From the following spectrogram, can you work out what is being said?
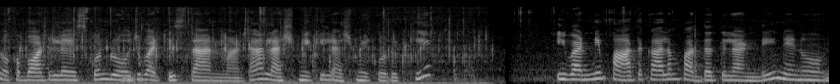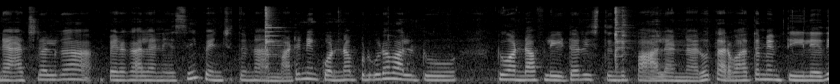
ఒక బాటిల్లో వేసుకొని రోజు పట్టిస్తా అనమాట లక్ష్మికి లక్ష్మి కొడుక్కి. ఇవన్నీ పాతకాలం పద్ధతులు అండి నేను న్యాచురల్గా పెరగాలనేసి పెంచుతున్నా అనమాట నేను కొన్నప్పుడు కూడా వాళ్ళు two two and half litre ఇస్తుంది పాలు అన్నారు. తర్వాత మేము తీయలేదు.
